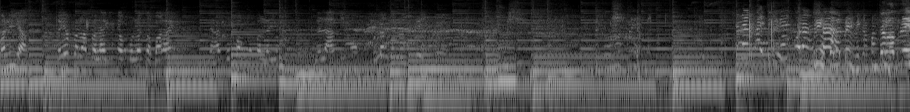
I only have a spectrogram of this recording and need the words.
Maria, kaya pala palagi kang mula sa bahay. Inaatupang mo pala yung lalaki mo. Walang ganun pre. Anak, kaibigan ko lang Pre, siya. tara pre, may kakampi. Tara pre!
